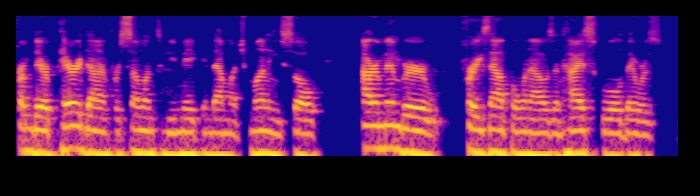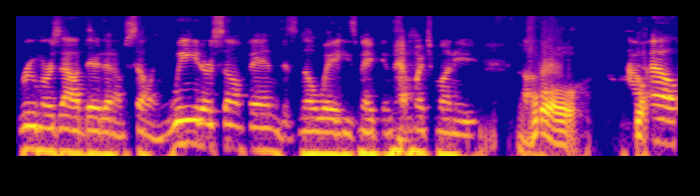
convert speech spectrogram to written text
from their paradigm for someone to be making that much money. So I remember for example, when I was in high school, there was rumors out there that I'm selling weed or something. There's no way he's making that much money. Uh, Whoa. How yeah. else?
